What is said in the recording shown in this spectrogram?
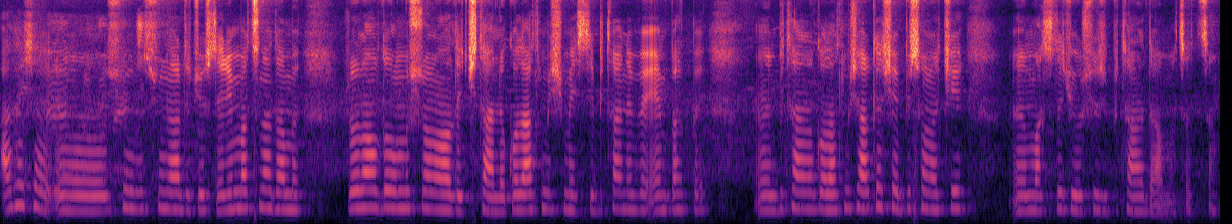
Arkadaşlar eee şöyle şunları da göstereyim. Maçın adamı Ronaldo olmuş. Ronaldo iki tane gol atmış. Messi bir tane ve Mbappe eee, bir tane gol atmış. Arkadaşlar bir sonraki eee, maçta görüşürüz. Bir tane daha maç atacağım.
